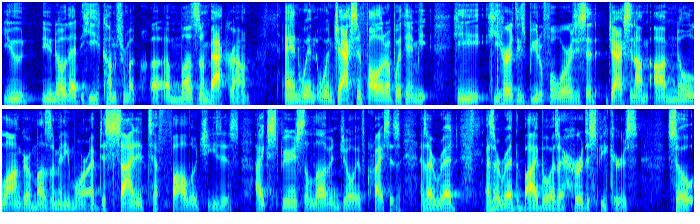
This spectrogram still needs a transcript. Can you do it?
you, you know that he comes from a, a Muslim background. And when, when Jackson followed up with him, he, he, he heard these beautiful words. He said, Jackson, I'm, I'm no longer a Muslim anymore. I've decided to follow Jesus. I experienced the love and joy of Christ as, as, I, read, as I read the Bible, as I heard the speakers. So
